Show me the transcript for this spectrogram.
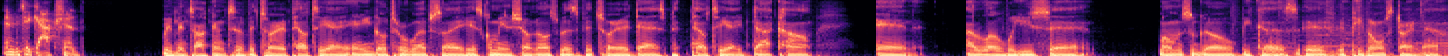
and take action. We've been talking to Victoria Pelletier, and you go to her website. It's going to be in the show notes, but it's victoria-pelletier.com. And I love what you said moments ago because if, if people don't start now,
